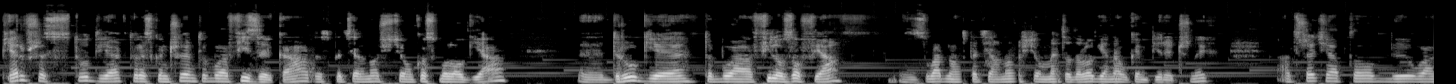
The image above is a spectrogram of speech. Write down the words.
Pierwsze studia, które skończyłem, to była fizyka ze specjalnością kosmologia. E, drugie to była filozofia z ładną specjalnością metodologia nauk empirycznych. A trzecia to była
